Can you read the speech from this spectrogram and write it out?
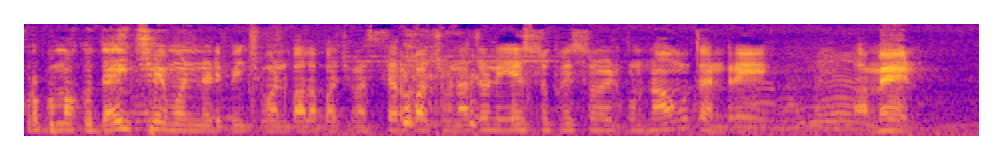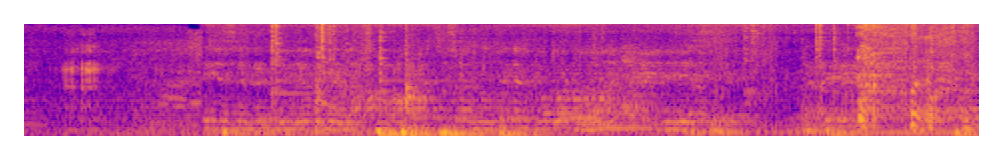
కృప మాకు దయచేయమని నడిపించమని బలపరచమని స్థిరపరచమని అతను ఏసుక్రీస్తును వేడుకుంటున్నాము తండ్రి. అమేన్ Thank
